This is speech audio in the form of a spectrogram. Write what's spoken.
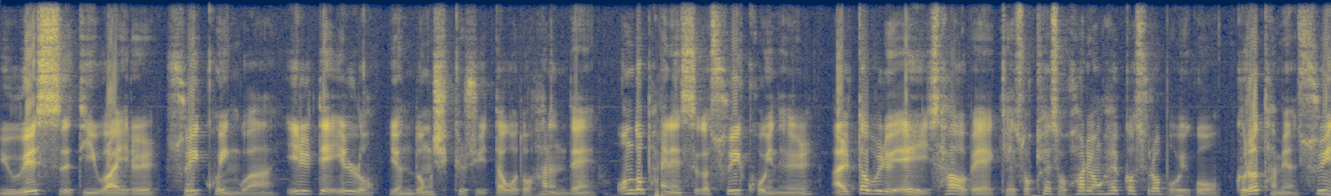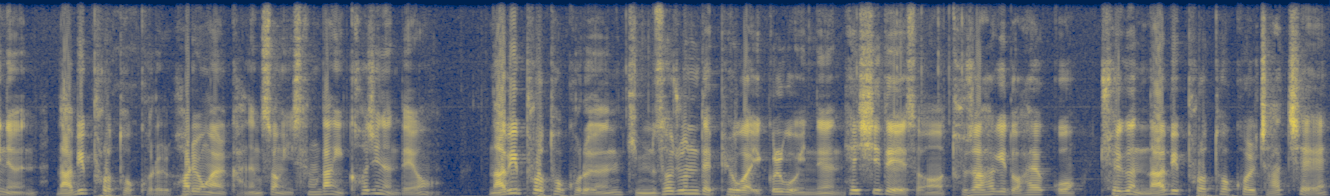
USDY를 수익코인과 1대1로 연동시킬 수 있다고도 하는데 온도 파이낸스가 수익코인을 RWA 사업에 계속해서 활용할 것으로 보이고 그렇다면 수익은 나비 프로토콜을 활용할 가능성이 상당히 커지는데요. 나비 프로토콜은 김서준 대표가 이끌고 있는 해시드에서 투자하기도 하였고 최근 나비 프로토콜 자체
